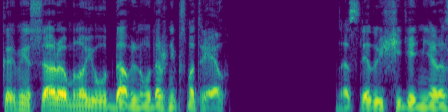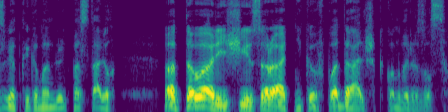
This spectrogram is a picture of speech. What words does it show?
комиссара мною удавленному даже не посмотрел. На следующий день меня разведкой командовать поставил. От товарищей и соратников подальше, как он выразился.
